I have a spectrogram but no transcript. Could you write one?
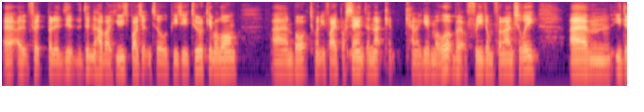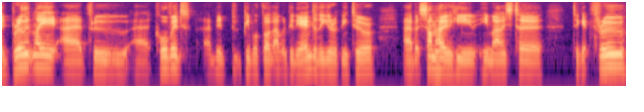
uh, outfit, but it, it, didn't have a huge budget until the PGA Tour came along and bought 25%, and that kind of gave him a little bit of freedom financially. Um, he did brilliantly uh, through uh, COVID. I mean, people thought that would be the end of the European Tour, uh, but somehow he he managed to to get through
